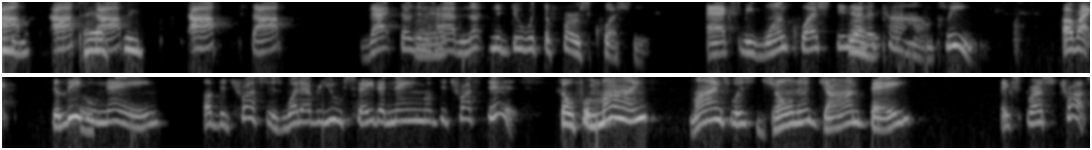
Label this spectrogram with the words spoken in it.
Stop, stop, stop, three stop, stop. That doesn't right. have nothing to do with the first question. Ask me one question at a time, please. All right. The legal name of the trust is whatever you say the name of the trust is. So for mine, Mine was Jonah John Bey Express Trust.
